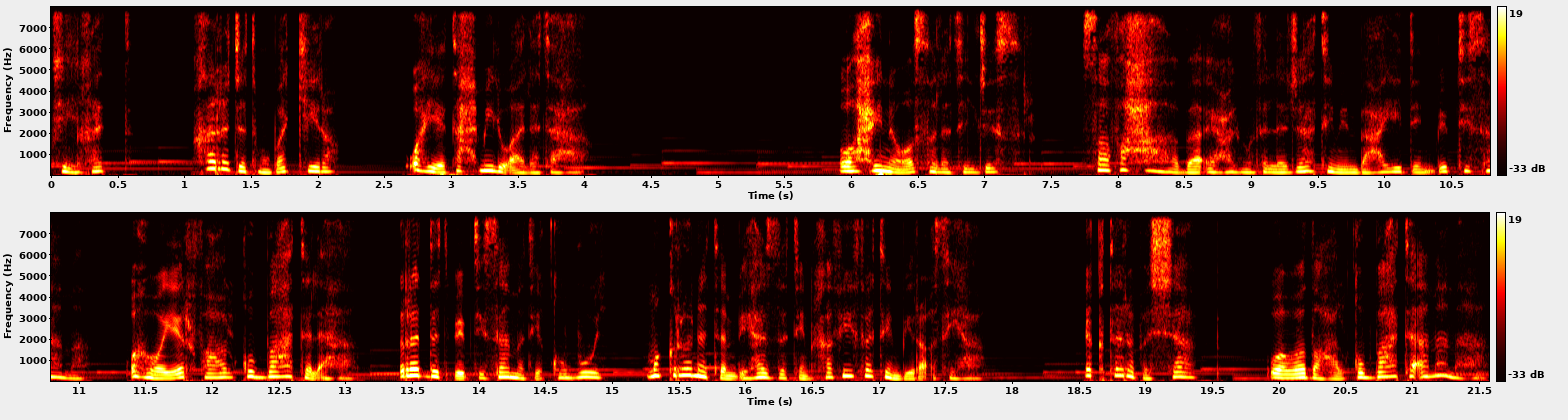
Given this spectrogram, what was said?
في الغد خرجت مبكرة وهي تحمل آلتها. وحين وصلت الجسر صافحها بائع المثلجات من بعيد بابتسامة وهو يرفع القبعة لها. ردت بابتسامة قبول مقرونة بهزة خفيفة برأسها. اقترب الشاب ووضع القبعة أمامها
